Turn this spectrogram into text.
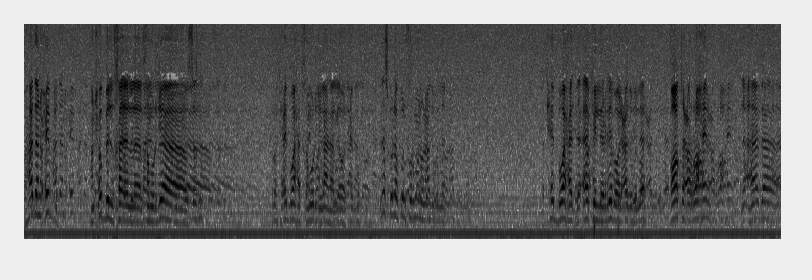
وهذا نحبه. هنحب الخ... الخمرجية يا أستاذنا؟ تروح تحب واحد خمرجي قاعد على القهوة تحبه؟ الناس كلها بتنفر منه والعياذ بالله. تحب واحد آكل للربا والعياذ بالله؟ قاطع الرحم؟ لا هذا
